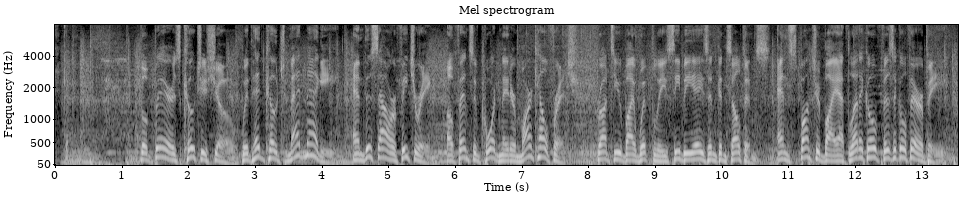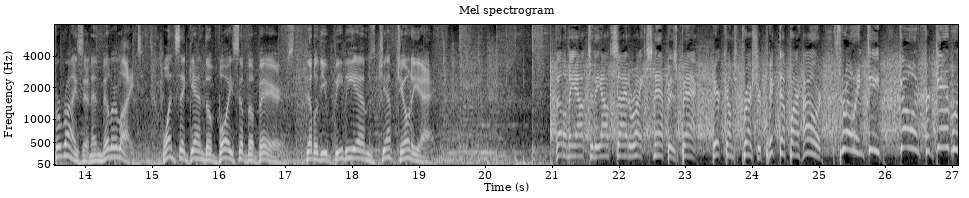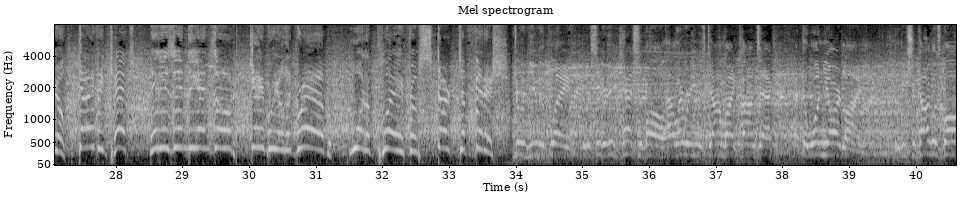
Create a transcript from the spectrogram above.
The Bears Coaches Show with head coach Matt Nagy. And this hour featuring offensive coordinator Mark Helfrich. Brought to you by Wipfli CPAs and Consultants. And sponsored by Athletico Physical Therapy, Verizon, and Miller Lite. Once again, the voice of the Bears, WBBM's Jeff Joniak. Bellamy out to the outside right. Snap is back. Here comes pressure. Picked up by Howard. Throwing deep. Going for Gabriel. Diving catch. It is in the end zone. Gabriel the grab. What a play from start to finish. To review the play, the receiver didn't catch the ball. However, he was down by contact at the one yard line. It'll be Chicago's ball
